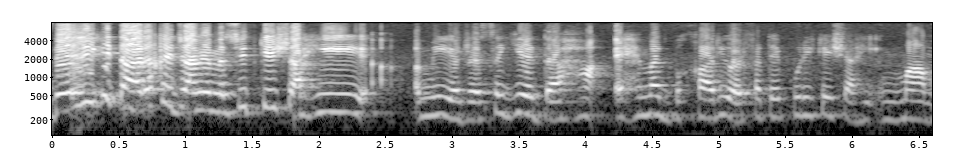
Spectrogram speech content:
दिल्ली की तारक जाम मस्जिद के शाही अमीर सैयद अहमद बुखारी और फतेहपुरी के शाही इमाम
